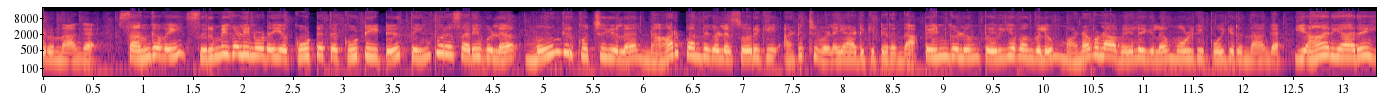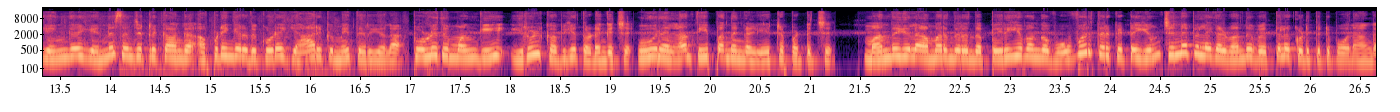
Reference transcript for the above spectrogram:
இருந்தாங்க. சங்கவை சிறுமிகளினுடைய கூட்டத்தை கூட்டிட்டு தென்புற சரிவுல மூங்கிற் குச்சியில நார்பந்துகளை சொருகி அடிச்சு விளையாடிக்கிட்டு இருந்தா. பெண்களும் பெரியவங்களும் மணவிழா வேலையில மூழ்கி போயிருந்தாங்க. யார் யாரு எங்க என்ன செஞ்சிட்டு இருக்காங்க அப்படிங்கறது கூட யாருக்குமே தெரியல. பொழுது மங்கி இருள் கவிய தொடங்குச்சு. ஊரெல்லாம் தீப்பந்தங்கள் ஏற்றப்பட்டுச்சு. மந்தையில அமர்ந்திருந்த பெரியவங்க ஒவ்வொருத்தர்கிட்டையும் சின்ன பிள்ளைகள் வந்து வெத்தலை கொடுத்துட்டு போனாங்க.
